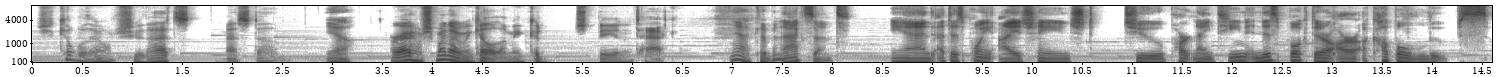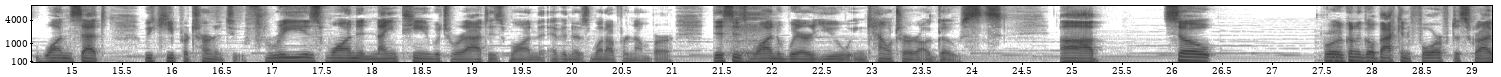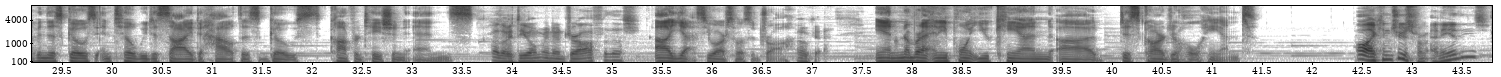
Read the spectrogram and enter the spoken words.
She killed with her own shoe. That's messed up. Yeah, Or I- she might not even kill it. I mean, it could just be an attack. Yeah, it could have been an accident. And at this point, I changed to part 19. In this book, there are a couple loops, ones that we keep returning to. Three is one, and 19, which we're at, is one, and then there's one other number. This is one where you encounter a ghost. Uh, so we're going to go back and forth describing this ghost until we decide how this ghost confrontation ends. By the way, do you want me to draw for this? Uh, yes, you are supposed to draw. Okay. And remember, at any point, you can uh, discard your whole hand. Oh, I can choose from any of these.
